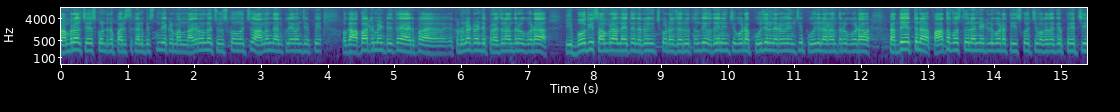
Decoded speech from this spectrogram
సంబరాలు చేసుకుంటున్న పరిస్థితి కనిపిస్తుంది. ఇక్కడ మన నగరంలో చూసుకోవచ్చు. ఆనంద్ లేవని అని చెప్పి ఒక అపార్ట్మెంట్ అయితే ఇక్కడ ఉన్నటువంటి ప్రజలందరూ కూడా ఈ భోగి సంబరాలను అయితే నిర్వహించుకోవడం జరుగుతుంది. ఉదయం నుంచి కూడా పూజలు నిర్వహించి పూజల అనంతరం కూడా పెద్ద ఎత్తున పాత వస్తువులన్నింటినీ కూడా తీసుకొచ్చి ఒక దగ్గర పేర్చి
